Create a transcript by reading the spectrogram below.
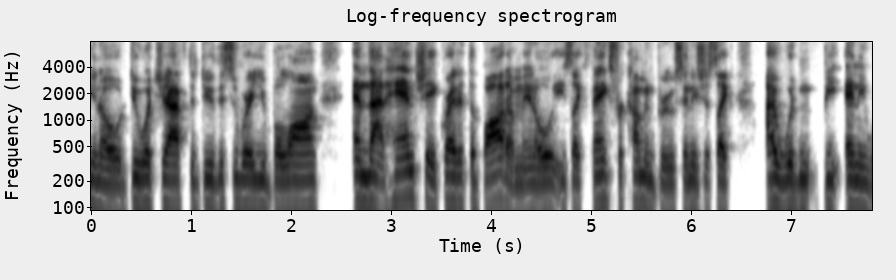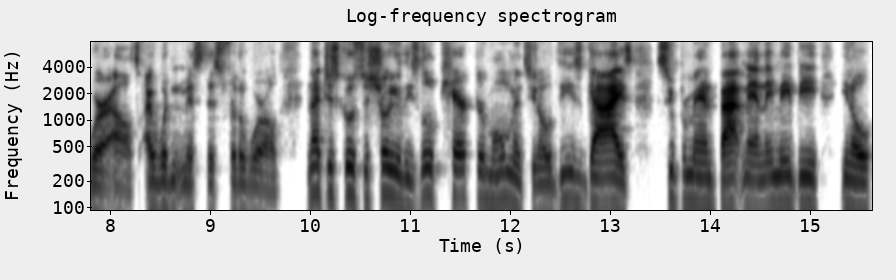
you know, do what you have to do. This is where you belong. And that handshake right at the bottom, you know, he's like, thanks for coming, Bruce. And he's just like, I wouldn't be anywhere else. I wouldn't miss this for the world. And that just goes to show you these little character moments, you know, these guys, Superman, Batman, they may be, you know,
